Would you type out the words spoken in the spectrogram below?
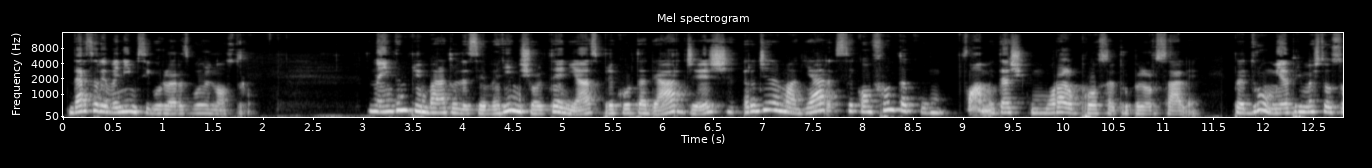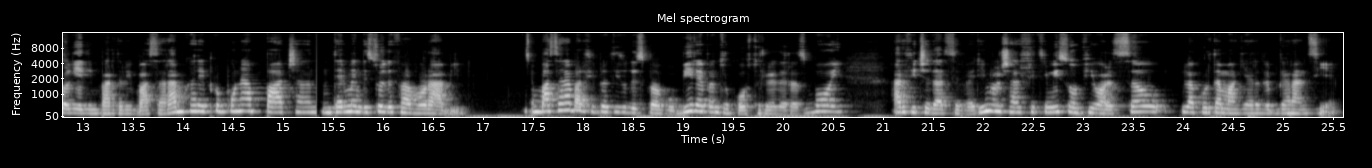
Dar să revenim, sigur, la războiul nostru. Înaintând prin Banatul de Severin și Oltenia, spre curtea de Argeș, regele maghiar se confruntă cu foametea și cu moralul prost al trupelor sale. Pe drum, el primește o solie din partea lui Basarab care îi propunea pacea în termeni destul de favorabili. Basarab ar fi plătit o despăgubire pentru costurile de război, ar fi cedat Severinul și ar fi trimis un fiu al său la curtea maghiară drept garanție.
